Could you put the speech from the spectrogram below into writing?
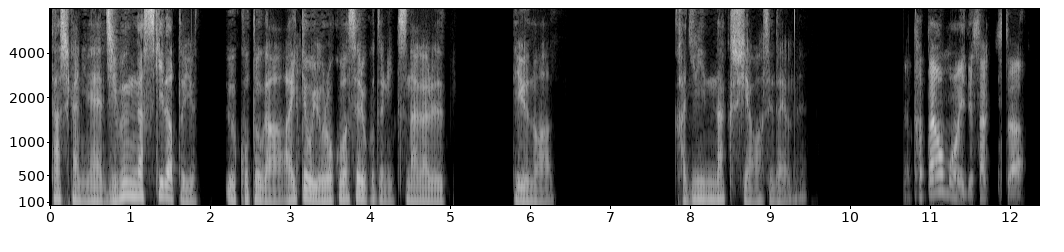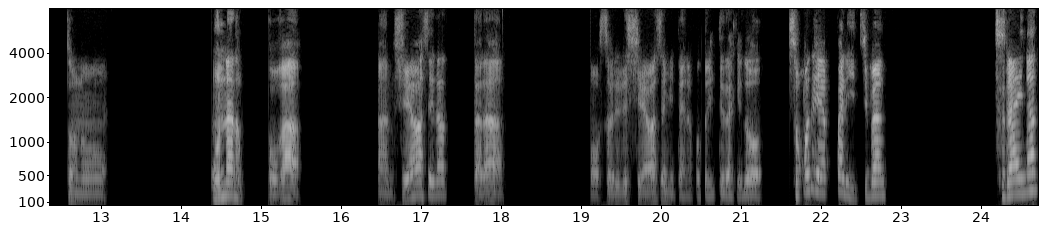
確かにね、自分が好きだということが相手を喜ばせることにつながるっていうのは、限りなく幸せだよね。片思いでさっきさ、その、女の子があの幸せだったら、もうそれで幸せみたいなこと言ってたけど、そこでやっぱり一番辛いなっ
